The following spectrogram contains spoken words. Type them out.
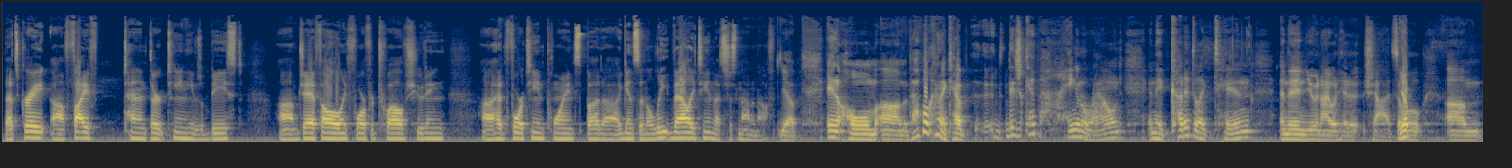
that's great. Uh, Phyfe 10 and 13, he was a beast. Um, JFL only four for 12 shooting, uh, had 14 points, but uh, against an elite Valley team, that's just not enough. Yep. And at home, um, Valpo kind of kept, they just kept hanging around and they cut it to like 10, and then UNI would hit a shot. So um,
